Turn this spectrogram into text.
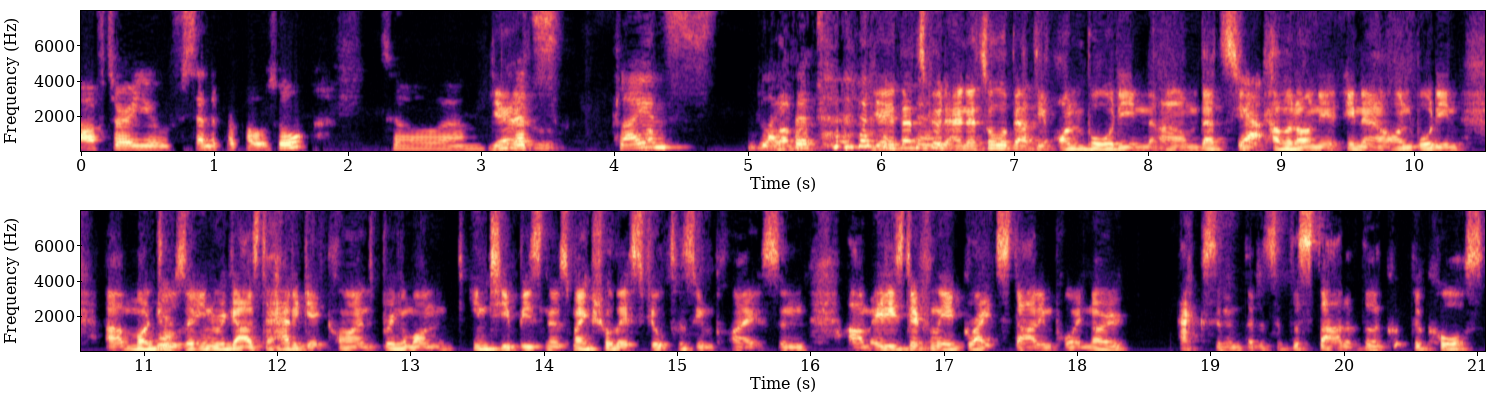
after you've sent a proposal. So um, Yeah. that's clients like love it. that. yeah that's good and it's all about the onboarding um, that's you know, covered on in our onboarding uh, modules in regards to how to get clients bring them on into your business make sure there's filters in place and um, it is definitely a great starting point no accident that it's at the start of the, the course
